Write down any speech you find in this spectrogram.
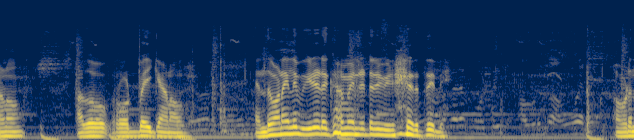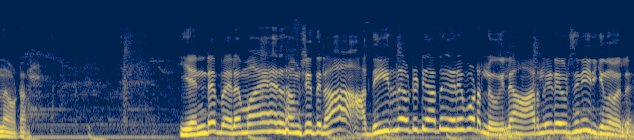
ആണോ? അതോ റോഡ് ബൈക്ക് ആണോ? എന്ത് വേണമെങ്കിലും വീഡിയോ എടുക്കാൻ വേണ്ടിയിട്ടൊരു വീഡിയോ എടുത്തില്ലേ? അവിടെ നിന്ന് ഔട്ടാ. എന്റെ ബലമായ സംശയത്തിൽ ആ അതിരുന്ന് വിട്ടിട്ട് അത് കയറി പോടല്ലോ ഇല്ല ഹാർലി ഡേവിഡ്സിനെ ഇരിക്കുന്ന പോലെ.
